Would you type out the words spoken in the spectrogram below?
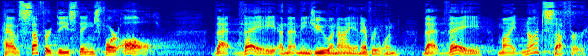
have suffered these things for all, that they, and that means you and I and everyone, that they might not suffer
